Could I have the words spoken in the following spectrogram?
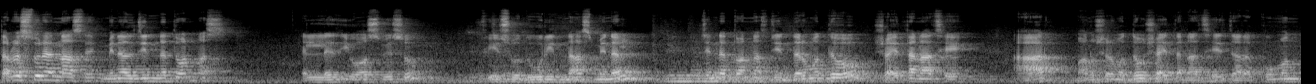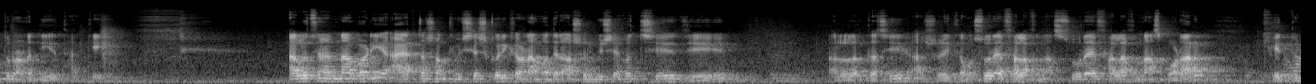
তারপরে সুরের নাসে মিনাল জিন্নাত নাস এল্লাজি নাস মিনাল জিন্নাত নাস জিনদের মধ্যেও শয়তান আছে, আর মানুষের মধ্যেও শয়তান আছে যারা কুমন্ত্রণা দিয়ে থাকে। আলোচনা না বাড়িয়ে আয়াতটা সংক্ষেপে শেষ করি, কারণ আমাদের আসল বিষয় হচ্ছে যে আল্লাহর কাছে আশ্রয় কেমন সুরায় ফালাক নাস সুরায় ফালাক নাস পড়ার ক্ষেত্র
